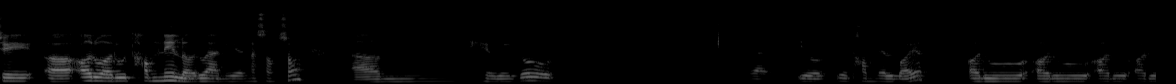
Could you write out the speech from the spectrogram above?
चाहिँ अरू अरू थम्नेलहरू हामी हेर्न सक्छौँ। राइट यो यो थम्नेल भयो। अरू अरू अरू अरू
